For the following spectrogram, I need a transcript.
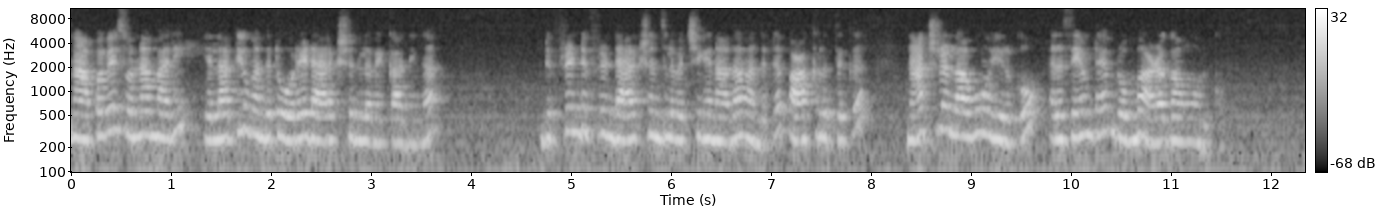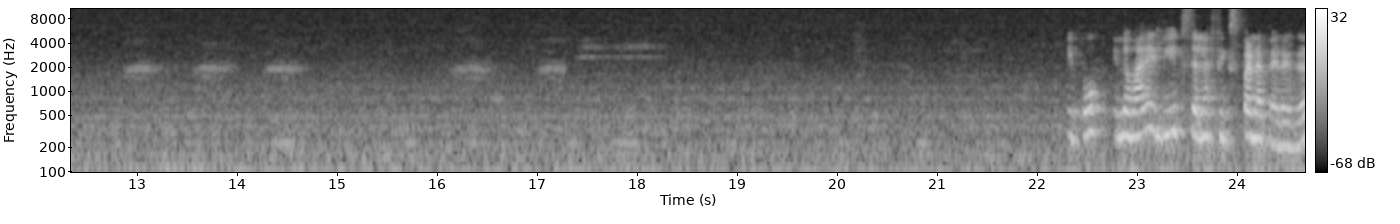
நான் அப்போவே சொன்ன மாதிரி எல்லாத்தையும் வந்துட்டு ஒரே டைரக்ஷனில் வைக்காதீங்க. டிஃப்ரெண்ட் டிஃப்ரெண்ட் டைரக்ஷன்ஸில் வச்சிங்கன்னா தான் வந்துட்டு பார்க்குறதுக்கு நேச்சுரலாகவும் இருக்கும். அட் த சேம் டைம் ரொம்ப அழகாகவும் இருக்கும். இப்போ இந்த மாதிரி லீவ்ஸ் எல்லாம் ஃபிக்ஸ் பண்ண பிறகு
